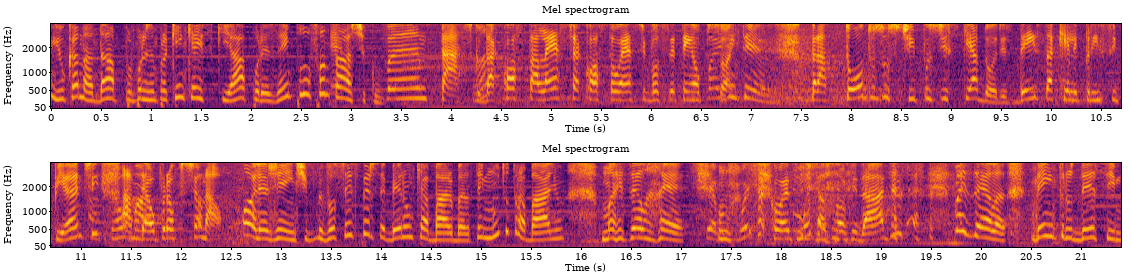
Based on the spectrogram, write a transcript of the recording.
e o Canadá, por exemplo, para quem quer esquiar, por exemplo, fantástico. Fantástico. Da costa leste à costa oeste você tem opções. Para todos os tipos de esquiadores, desde aquele principiante Até o até, o profissional. Olha, gente, vocês perceberam que a Bárbara tem muito trabalho, mas ela é. Temos muita coisa, muitas novidades. Mas ela, dentro desse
